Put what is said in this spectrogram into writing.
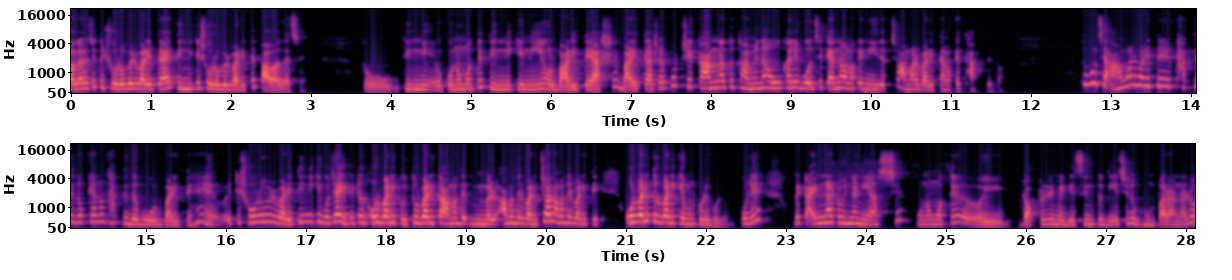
বলা হয়েছে, তুই সৌরভের বাড়িতে আয়, তিন্নিকে সৌরভের বাড়িতে পাওয়া গেছে। তো তিন্নি, কোনো মতে তিন্নিকে নিয়ে ওর বাড়িতে আসে। বাড়িতে আসার পর সে কান্না তো থামে না, ও খালি বলছে, কেন আমাকে নিয়ে যাচ্ছ? আমার বাড়িতে আমাকে থাকতে দাও। তো বলছে, আমার বাড়িতে থাকতে দাও, কেন থাকতে দেবো ওর বাড়িতে? হ্যাঁ এটা সৌরভের বাড়ি। তিনি কি বোঝাই এটা ওর বাড়ি কই? তোর বাড়ি তো আমাদের আমাদের বাড়ি। চল আমাদের বাড়িতে। ওর বাড়ি, তোর বাড়ি কেমন করে হলো? বলে ওকে টাইনা টুইনা নিয়ে আসছে। কোনো মতে ওই ডক্টরের মেডিসিন তো দিয়েছিল ঘুম পাড়ানোরও।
